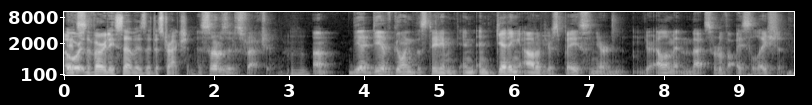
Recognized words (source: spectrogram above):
Or at the very least, serve as a distraction. Serve as a distraction. Mm-hmm. Um, the idea of going to the stadium and, and getting out of your space and your your element and that sort of isolation,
